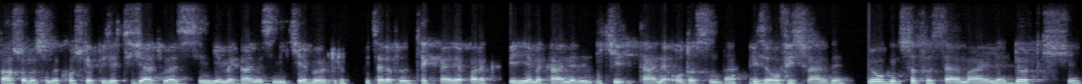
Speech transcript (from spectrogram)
Daha sonrasında COSGAP bize ticaret mühendisliğinin yemekhanesini ikiye böldürüp bir tarafını tekrar yaparak bir yemekhanenin iki tane odasında bize ofis verdi. Ve o gün sıfır sermaye ile dört kişi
